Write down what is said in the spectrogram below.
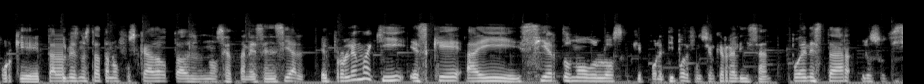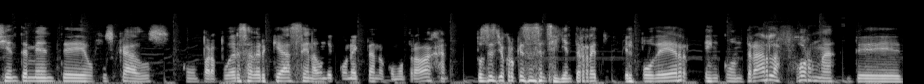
porque tal vez no está tan ofuscada o tal vez no sea tan esencial. El problema aquí es que hay ciertos módulos que por el tipo de función que realizan pueden estar lo suficientemente ofuscados como para poder saber qué hacen, a dónde conectan o cómo trabajan. Entonces yo creo que ese es el siguiente reto, el poder encontrar la forma de,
